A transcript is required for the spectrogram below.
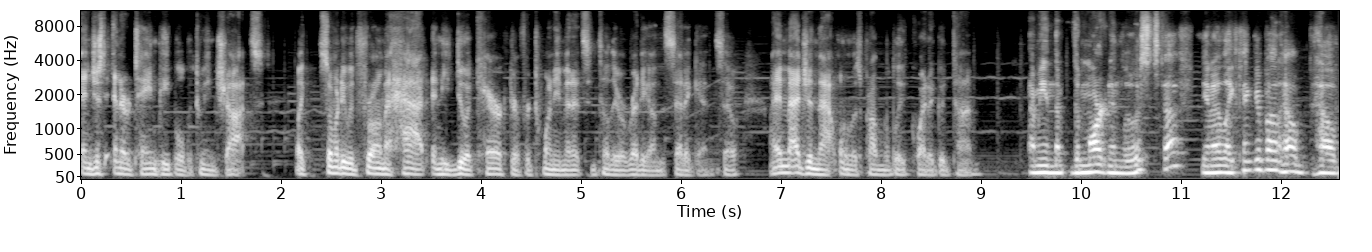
and just entertain people between shots. Like somebody would throw him a hat and he'd do a character for 20 minutes until they were ready on the set again. So I imagine that one was probably quite a good time. I mean, the, the Martin and Lewis stuff, you know, like think about how how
